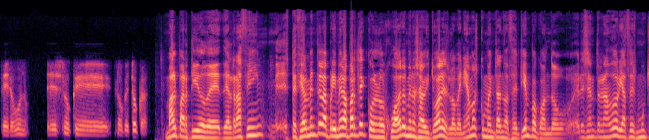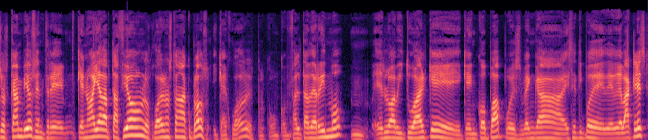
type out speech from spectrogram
Pero bueno, es lo que lo que toca. Mal partido del Racing, especialmente la primera parte con los jugadores menos habituales. Lo veníamos comentando hace tiempo, cuando eres entrenador y haces muchos cambios entre que no hay adaptación, los jugadores no están acoplados y que hay jugadores pues, con, falta de ritmo, mm, es lo habitual que, en Copa pues venga este tipo de, debacles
